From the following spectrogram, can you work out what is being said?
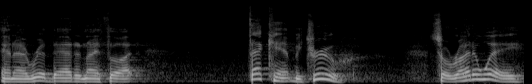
And I read that and I thought, that can't be true. So right away,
